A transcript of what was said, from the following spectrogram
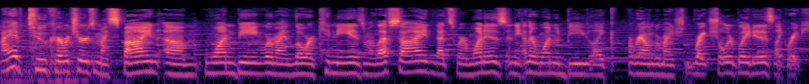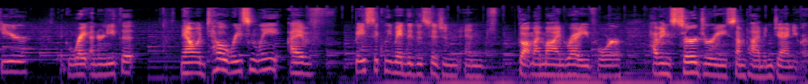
I have two curvatures in my spine, um, one being where my lower kidney is on my left side, that's where one is, and the other one would be like around where my right shoulder blade is, like right here, like right underneath it. Now, until recently, I've basically made the decision and got my mind ready for having surgery sometime in January.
